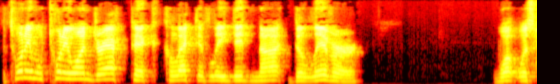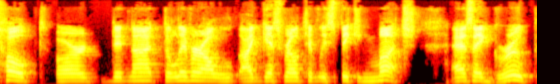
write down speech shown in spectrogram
The 2021 draft pick collectively did not deliver what was hoped or did not deliver, I guess, relatively speaking, much as a group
